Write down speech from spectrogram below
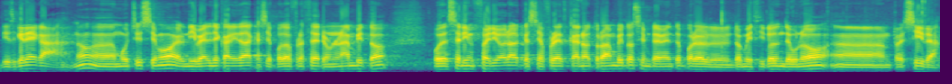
disgrega eh, muchísimo el nivel de calidad que se puede ofrecer en un ámbito puede ser inferior al que se ofrezca en otro ámbito simplemente por el domicilio donde uno eh, resida.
